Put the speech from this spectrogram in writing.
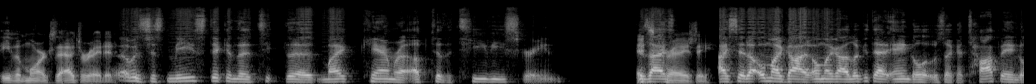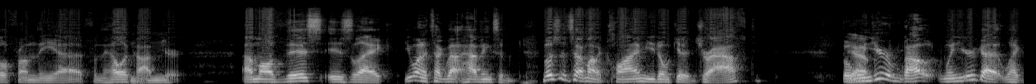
even more exaggerated. It was just me sticking the t- the my camera up to the TV screen It's I, crazy. I said, "Oh my god, oh my god, look at that angle! It was like a top angle from the uh, from the helicopter." Mm-hmm. I'm all this is like you want to talk about having some. Most of the time on a climb, you don't get a draft, but Yeah. when you're out, when you're got like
